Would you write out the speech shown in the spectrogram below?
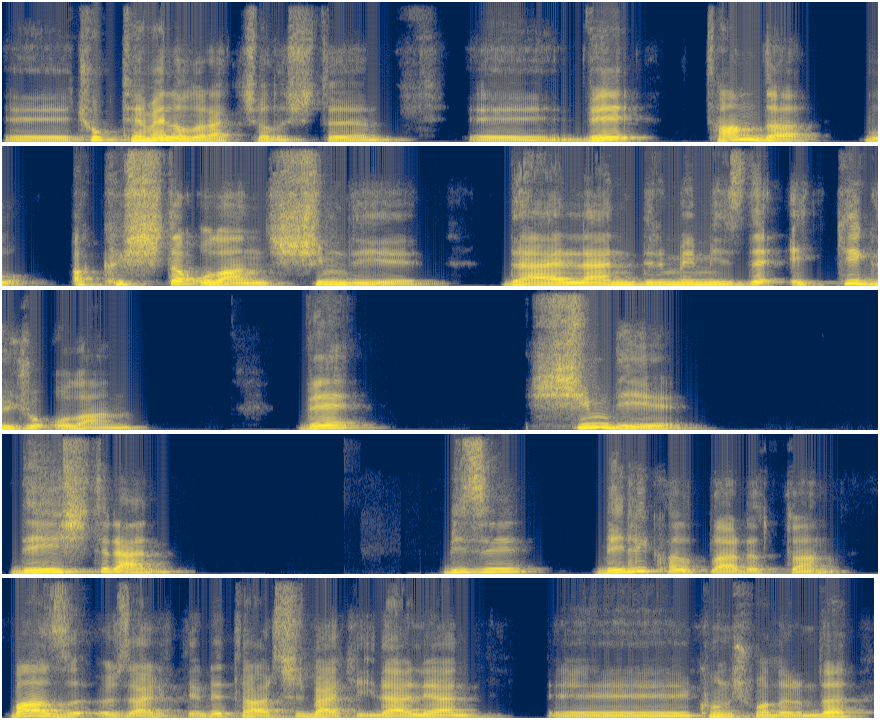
e, çok temel olarak çalıştığı e, ve tam da bu akışta olan şimdiyi değerlendirmemizde etki gücü olan ve şimdiyi değiştiren bizi belli kalıplarda tutan bazı özelliklerini tartışır. Belki ilerleyen e, konuşmalarımda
